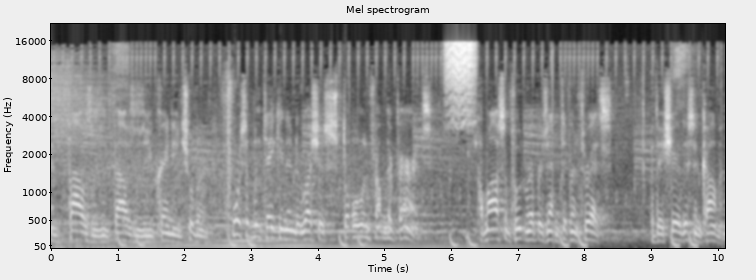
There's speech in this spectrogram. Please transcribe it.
and thousands and thousands of Ukrainian children forcibly taken into Russia, stolen from their parents. Hamas and Putin represent different threats, but they share this in common.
